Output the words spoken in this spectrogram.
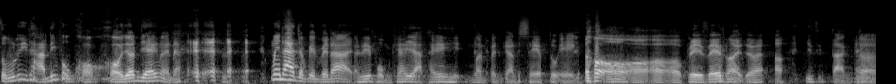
สมมติฐานที่ผมขอขอย้อนแย้งหน่อยนะ ไม่น่าจะเป็นไปได้ อันนี้ผมแค่อยากให้มันเป็นการเซฟตัวเองอ๋ออ๋ออ๋ออ๋อเพรเซฟหน่อยใช่ไหมเอายี่สิบตังค์เออ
